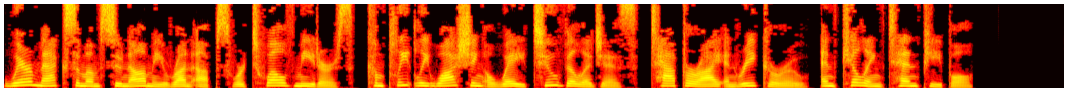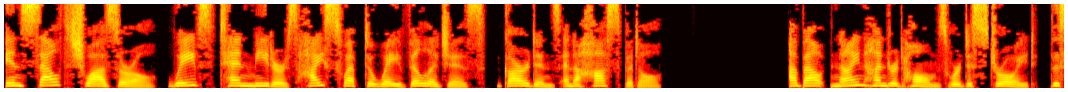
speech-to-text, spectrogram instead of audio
where maximum tsunami run-ups were 12 meters, completely washing away two villages, Taparai and Rikuru, and killing 10 people. In South Choiseul, waves 10 meters high swept away villages, gardens and a hospital. About 900 homes were destroyed. The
